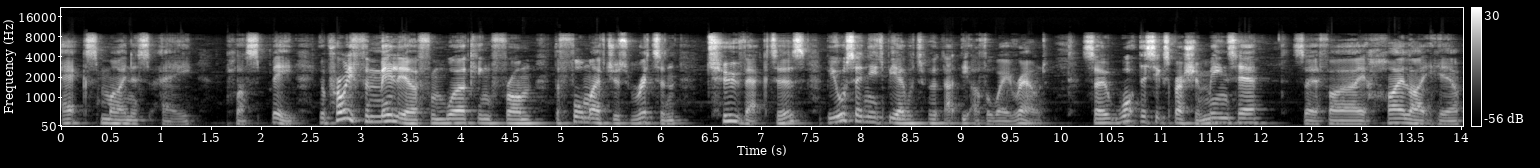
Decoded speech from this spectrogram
x minus a plus b. You're probably familiar from working from the form I've just written, two vectors, but you also need to be able to put that the other way around. So what this expression means here so if I highlight here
